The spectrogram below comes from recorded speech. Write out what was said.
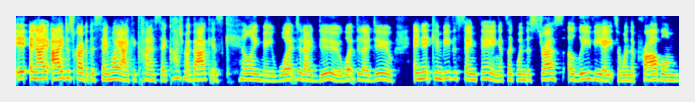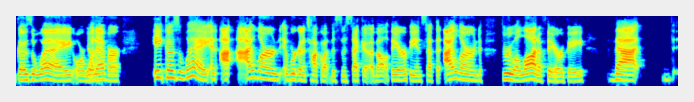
It, and I I describe it the same way. I can kind of say, "Gosh, my back is killing me. What did I do? What did I do?" And it can be the same thing. It's like when the stress alleviates or when the problem goes away or Yeah. whatever it goes away. And I, I learned, and we're going to talk about this in a second about therapy and stuff that I learned through a lot of therapy that th-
